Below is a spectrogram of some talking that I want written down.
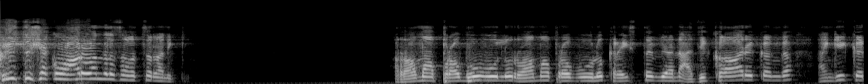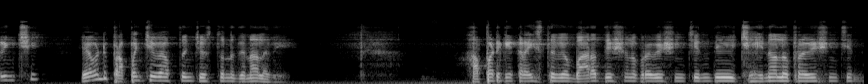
క్రీస్తు శకం ఆరు వందల సంవత్సరానికి రోమా ప్రభువులు రోమా ప్రభువులు క్రైస్తవ్యాన్ని అధికారికంగా అంగీకరించి ఏమండి? ప్రపంచవ్యాప్తం చేస్తున్న దినాలు అవి. అప్పటికి క్రైస్తవ్యం భారతదేశంలో ప్రవేశించింది చైనాలో ప్రవేశించింది.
